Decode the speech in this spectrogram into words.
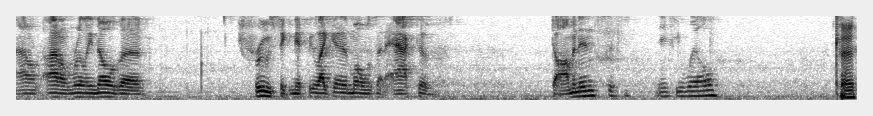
I don't I don't really know the true significance like um, almost an act of dominance, if, if you will. Okay.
